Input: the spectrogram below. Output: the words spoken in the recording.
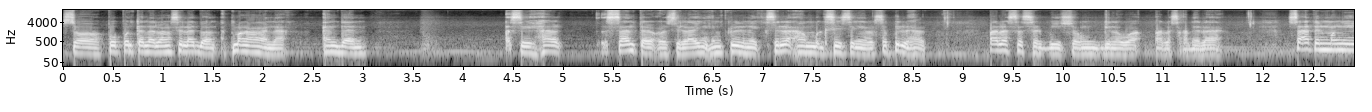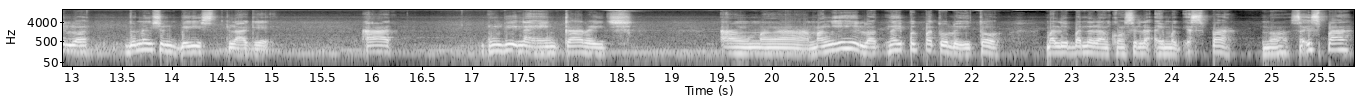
So, pupunta na lang sila doon at mga anak and then si health center or si lying in clinic, sila ang magsisingil sa PhilHealth para sa serbisyong ginawa para sa kanila. Sa atin mangilot, donation based lagi. At hindi na-encourage ang mga manghihilot na ipagpatuloy ito maliban na lang kung sila ay mag-spa no sa spa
